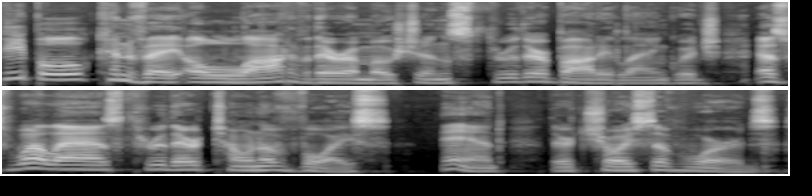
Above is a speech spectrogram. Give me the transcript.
People convey a lot of their emotions through their body language as well as through their tone of voice and their choice of words.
